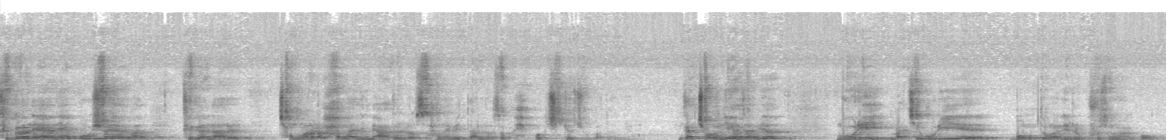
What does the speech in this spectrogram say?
그가 내 안에 오셔야만 그가 나를 정말로 하나님의 아들로서 하나님의 딸로서 회복시켜 주거든요. 그러니까 정리하자면 물이 마치 우리의 몸뚱아리를 구성하고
